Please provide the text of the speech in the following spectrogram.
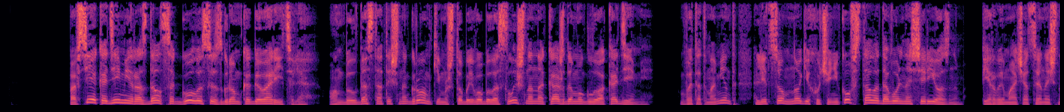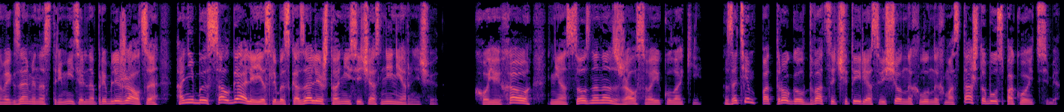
По всей академии раздался голос из громкоговорителя. Он был достаточно громким, чтобы его было слышно на каждом углу академии. В этот момент лицо многих учеников стало довольно серьезным. Первый матч оценочного экзамена стремительно приближался. Они бы солгали, если бы сказали, что они сейчас не нервничают. Хо Юйхао неосознанно сжал свои кулаки. Затем потрогал 24 освещенных лунных моста, чтобы успокоить себя.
